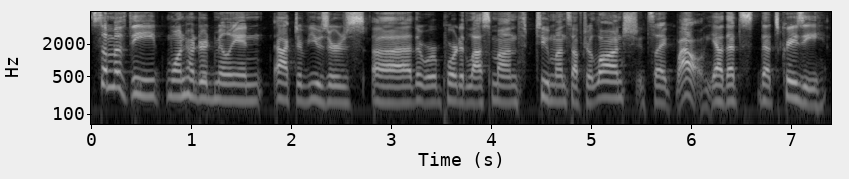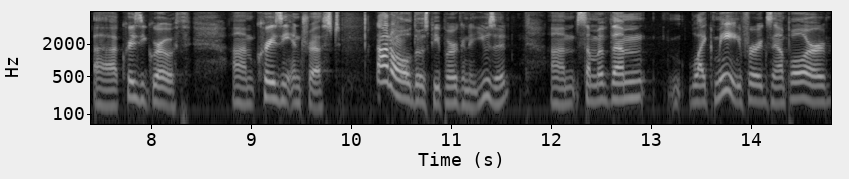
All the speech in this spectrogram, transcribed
Some of the 100 million active users uh, that were reported last month, two months after launch, it's like, wow, yeah, that's that's crazy, uh, crazy growth, um, crazy interest. Not all of those people are going to use it. Um, some of them, like me, for example, are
